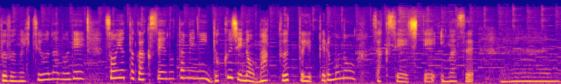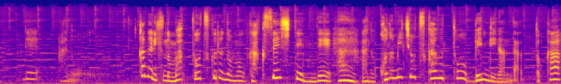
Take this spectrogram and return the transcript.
部分が必要なので、うん、そういった学生のために独自のマップといってるものを作成しています。であのかなりそのマップを作るのも学生視点で、はい、あのこの道を使うと便利なんだとか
